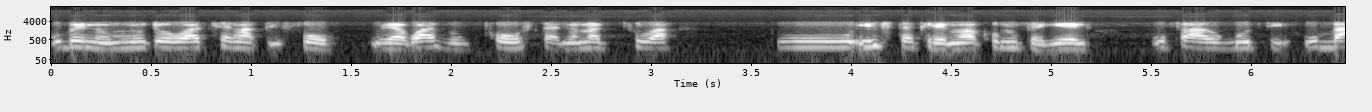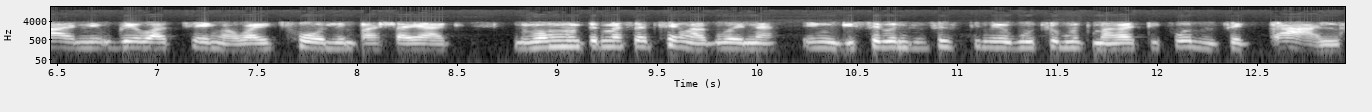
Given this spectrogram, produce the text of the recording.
ube nomuntu owathenga before uyakwazi ukuposta noma kuthiwa ku-Instagram wakho umzekelo ufake ukuthi ubani uke wathenga wayithola impahla yakhe. Noma umuntu masethenga kuwena ngisebenzisa isystem yokuthi umuntu makadeposit kuqala.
